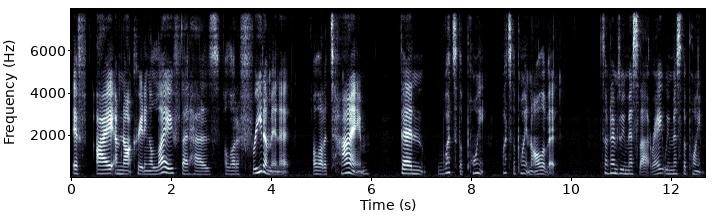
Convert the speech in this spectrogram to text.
if I am not creating a life that has a lot of freedom in it, a lot of time, then what's the point? What's the point in all of it? Sometimes we miss that, right? We miss the point.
